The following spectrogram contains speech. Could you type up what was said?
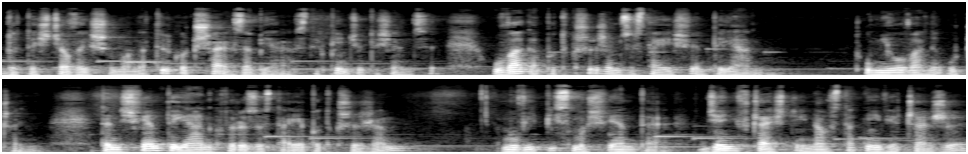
do teściowej Szymona. Tylko trzech zabiera z tych pięciu tysięcy. Uwaga, pod krzyżem zostaje święty Jan, umiłowany uczeń. Ten święty Jan, który zostaje pod krzyżem, Mówi Pismo Święte, dzień wcześniej, na ostatniej wieczerzy,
